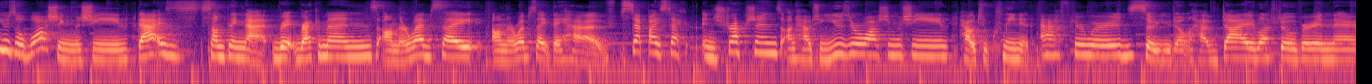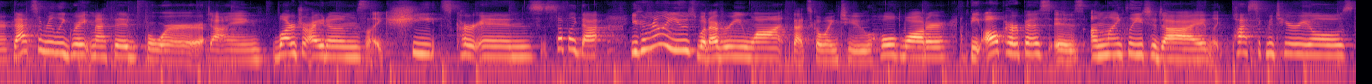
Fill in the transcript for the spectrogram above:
use a washing machine. That is something that RIT recommends on their website. On their website, they have step-by-step -step instructions on how to use your washing machine, how to clean it afterwards so you don't have dye left over in there. That's a really great method for dyeing larger items like sheets, curtains, stuff like that. You can really use whatever you want that's going going to hold water. The all-purpose is unlikely to dye like plastic materials.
